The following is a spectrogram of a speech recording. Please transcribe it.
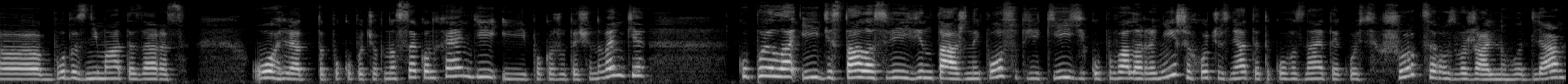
Е, Буду знімати зараз огляд покупочок на секонд-хенді і покажу те, що новеньке купила. І дістала свій вінтажний посуд, який купувала раніше. Хочу зняти такого, знаєте, якогось шорца розважального для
